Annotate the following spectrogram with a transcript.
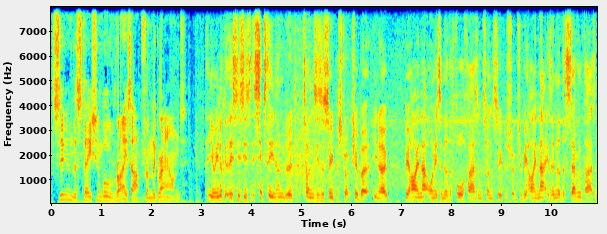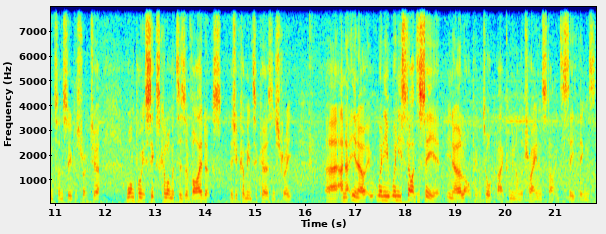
soon the station will rise up from the ground. You, know, you look at this, this is 1600 tonnes is a superstructure, but you know, behind that one is another 4,000 tonne superstructure, behind that is another 7,000 tonne superstructure, 1.6 kilometres of viaducts as you come into Curzon Street. Uh, and uh, you know, when you when you start to see it, you know, a lot of people talk about coming on the train and starting to see things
